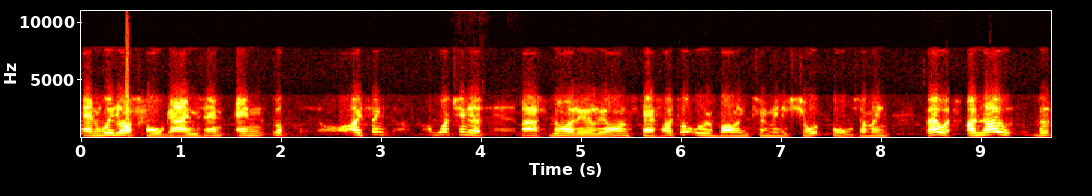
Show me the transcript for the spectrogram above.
and we lost four games. And and look, I think watching it last night early on, Steph, I thought we were bowling too many short balls. I mean, they were. I know the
